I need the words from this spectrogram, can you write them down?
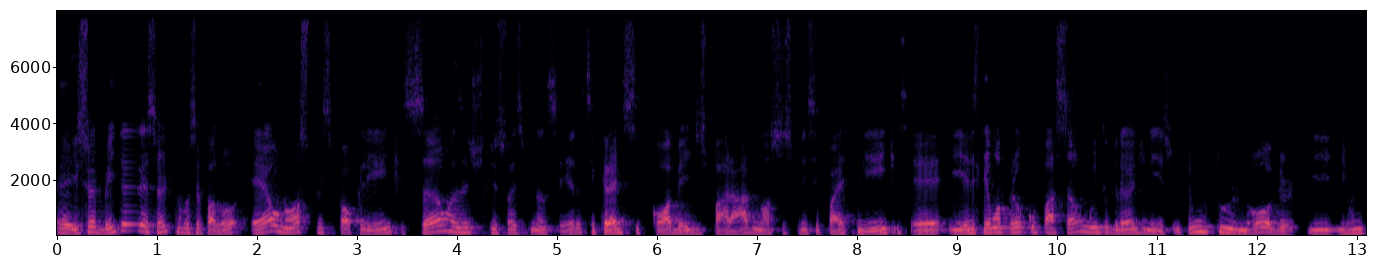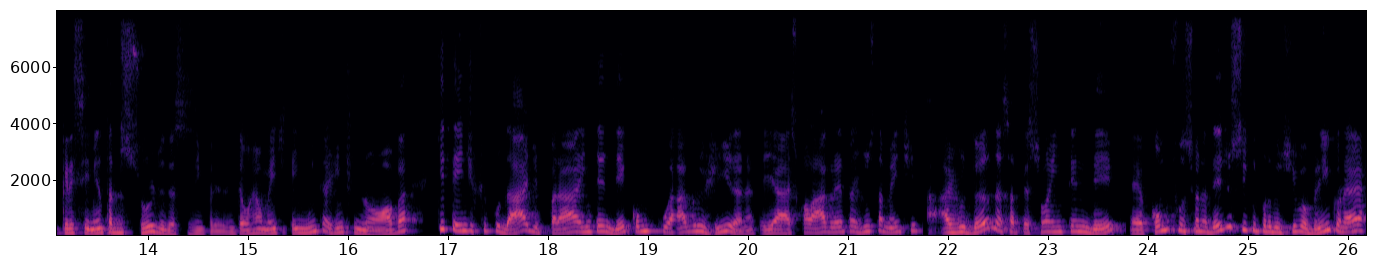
É, isso é bem interessante que você falou. É o nosso principal cliente, são as instituições financeiras, Sicredi, Cicobi, aí disparado nossos principais clientes, é, e eles têm uma preocupação muito grande nisso. E tem um turnover e, e um crescimento absurdo dessas empresas. Então, realmente tem muita gente nova que tem dificuldade para entender como o agro gira, né? E a escola agro entra justamente ajudando essa pessoa a entender é, como funciona desde o ciclo produtivo. Eu brinco, né?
